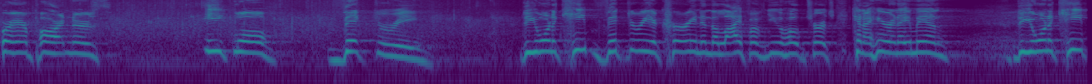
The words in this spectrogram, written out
prayer partners equal victory. Do you want to keep victory occurring in the life of New Hope Church? Can I hear an amen? amen. Do you want to keep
